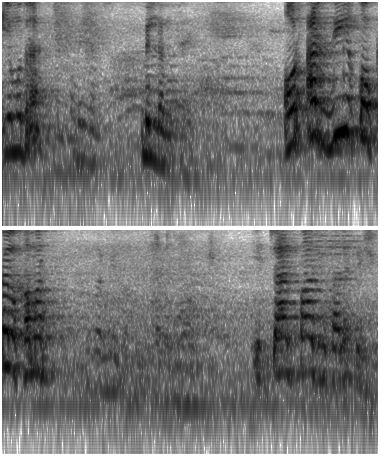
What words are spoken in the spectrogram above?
ये मुदरक बिल्लम से। और अर्री को कल खमर। ये चार पाँच मिसालें पेश की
